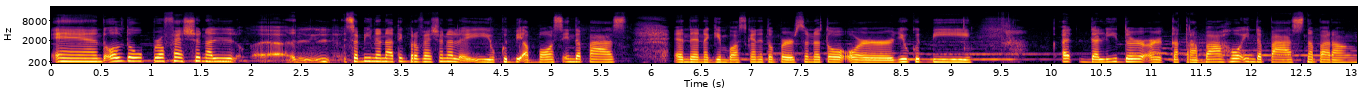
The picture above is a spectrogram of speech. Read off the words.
And although professional, uh, sabihin na natin professional, eh, you could be a boss in the past and then naging boss ka nitong person na to or you could be at the leader or katrabaho in the past na parang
